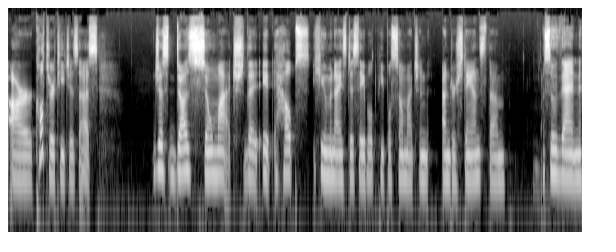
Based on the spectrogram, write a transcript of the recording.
our culture teaches us just does so much that it helps humanize disabled people so much and understands them. So then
